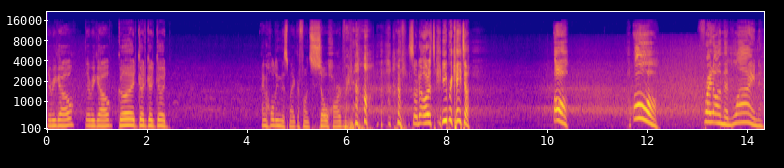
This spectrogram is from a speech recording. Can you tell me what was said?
There we go. There we go. Good, good, good, good. I'm holding this microphone so hard right now. so no, oh, it's Ibriketa. Oh, oh, right on the line,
